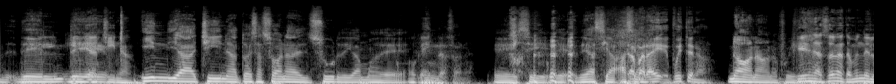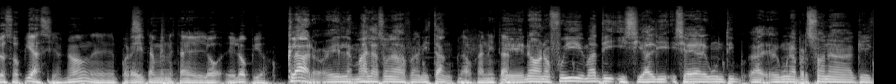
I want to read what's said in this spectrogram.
de- del- de- India, China. India, China, toda esa zona del sur, digamos, de, Ok. Linda zona. Eh, sí, de, de Asia. ¿Está Asia- para ahí? ¿Fuiste no? No, no, no fui. Que es la zona también de los opiáceos, ¿no? Eh, por ahí también está el, o- el opio, Claro, es la- más la zona de Afganistán. de Afganistán. Eh, no, no fui, Mati, y si, alguien, si hay algún tipo, alguna persona que,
